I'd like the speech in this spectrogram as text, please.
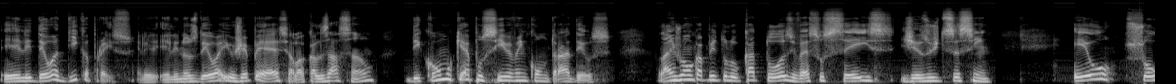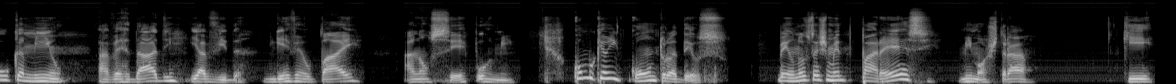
ele deu a dica para isso. Ele, ele nos deu aí o GPS, a localização de como que é possível encontrar Deus. Lá em João capítulo 14, verso 6, Jesus disse assim: Eu sou o caminho, a verdade e a vida. Ninguém vem ao Pai a não ser por mim. Como que eu encontro a Deus? Bem, o Novo Testamento parece me mostrar que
